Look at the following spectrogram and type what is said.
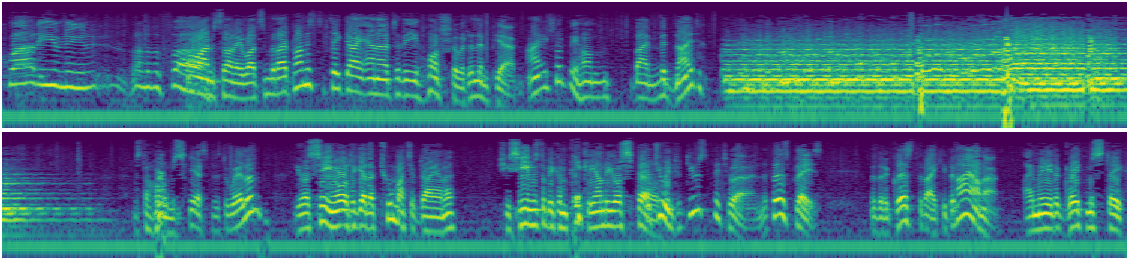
quiet evening in in front of the fire. Oh, I'm sorry, Watson, but I promised to take Diana to the horse show at Olympia. I should be home by midnight. Mr. Holmes. Yes, Mr. Whalen? You're seeing altogether too much of Diana. She seems to be completely under your spell. But you introduced me to her in the first place with the request that I keep an eye on her. I made a great mistake.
